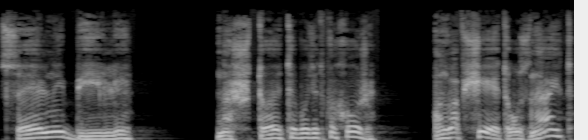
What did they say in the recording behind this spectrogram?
цельный Билли. На что это будет похоже? Он вообще это узнает?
